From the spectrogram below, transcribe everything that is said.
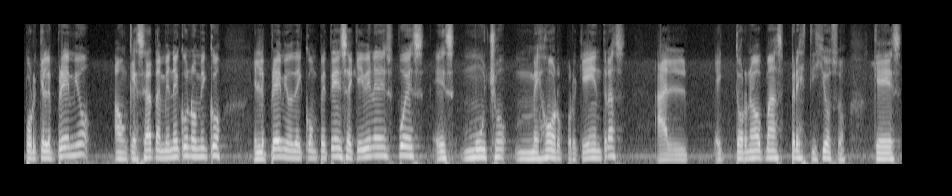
porque el premio, aunque sea también económico, el premio de competencia que viene después es mucho mejor porque entras al torneo más prestigioso que es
